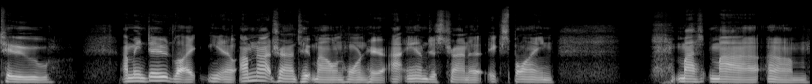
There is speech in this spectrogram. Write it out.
to, I mean, dude, like, you know, I'm not trying to toot my own horn here. I am just trying to explain my, my, um,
